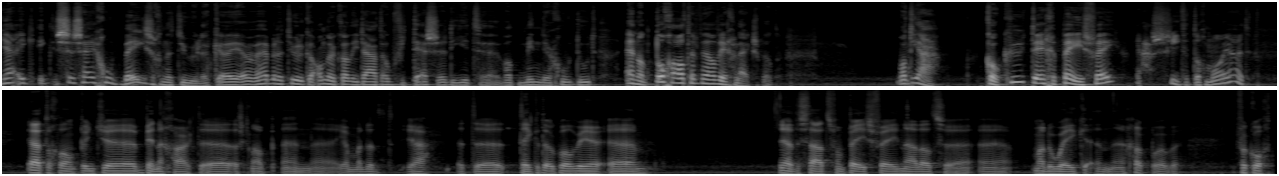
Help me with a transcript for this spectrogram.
Ja, ik, ik, ze zijn goed bezig natuurlijk. we hebben natuurlijk een andere kandidaat, ook Vitesse, die het wat minder goed doet. En dan toch altijd wel weer gelijk speelt. Want ja, Cocu tegen PSV, ja, ziet er toch mooi uit. Ja, toch wel een puntje binnengeharkt, dat is knap. En ja, maar dat, ja, het tekent ook wel weer ehm, ja, de status van PSV nadat ze Madueke en Gakpo hebben verkocht.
